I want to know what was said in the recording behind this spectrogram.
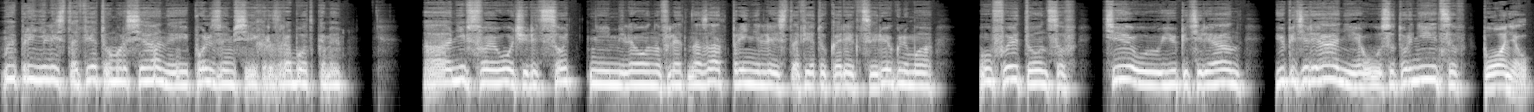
Мы приняли эстафету у марсиан и пользуемся их разработками. А они, в свою очередь, сотни миллионов лет назад приняли эстафету коррекции регулюма у фейтонцев, те у юпитериан, юпитериане у сатурнийцев. Понял.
